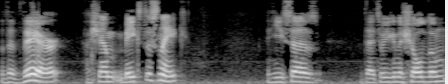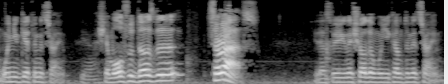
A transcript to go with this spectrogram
that there Hashem makes the snake, and He says that's what you're going to show them when you get to Mitzrayim. Yeah. Hashem also does the tsaras. That's what you're going to show them when you come to Mitzrayim.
